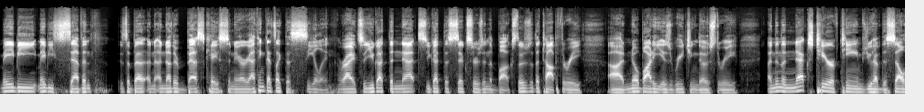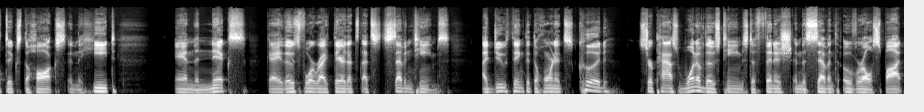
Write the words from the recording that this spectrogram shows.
maybe maybe seventh is a be- another best case scenario. I think that's like the ceiling, right? So you got the Nets, you got the Sixers, and the Bucks. Those are the top three. Uh, nobody is reaching those three. And then the next tier of teams, you have the Celtics, the Hawks, and the Heat, and the Knicks. Okay, those four right there. That's that's seven teams. I do think that the Hornets could surpass one of those teams to finish in the seventh overall spot,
